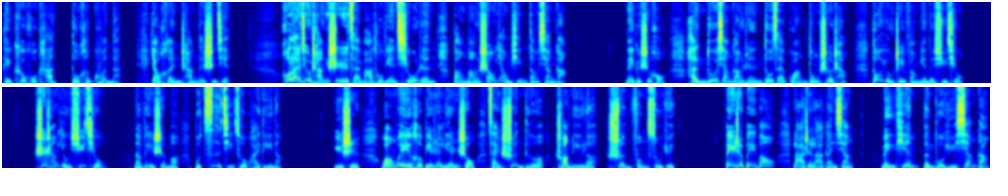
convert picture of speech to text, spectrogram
给客户看都很困难，要很长的时间。后来就尝试在码头边求人帮忙捎样品到香港。那个时候，很多香港人都在广东设厂，都有这方面的需求。市场有需求，那为什么不自己做快递呢？于是，王卫和别人联手，在顺德创立了顺丰速运，背着背包，拉着拉杆箱，每天奔波于香港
